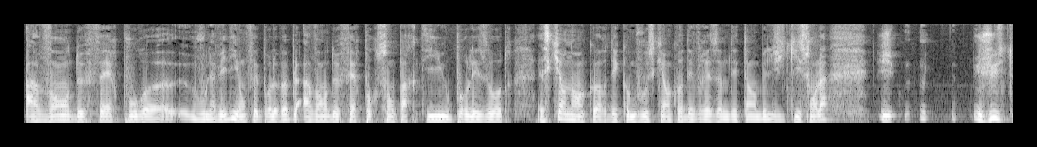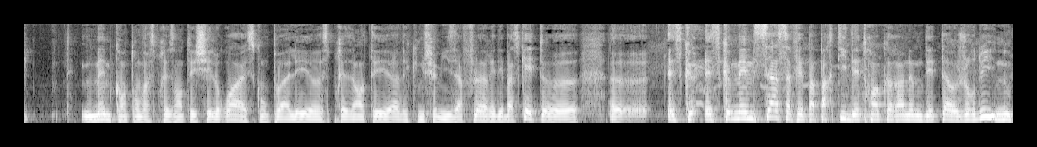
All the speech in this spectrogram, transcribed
avant de faire pour, euh, vous l'avez dit, on fait pour le peuple avant de faire pour son parti ou pour les autres. Est-ce qu'il y en a encore des comme vous Est-ce qu'il y a encore des vrais hommes d'État en Belgique qui sont là? Juste même quand on va se présenter chez le roi, est-ce qu'on peut aller se présenter avec une chemise à fleurs et des baskets Est-ce que, est-ce que même ça, ça fait pas partie d'être encore un homme d'État aujourd'hui? Nous,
